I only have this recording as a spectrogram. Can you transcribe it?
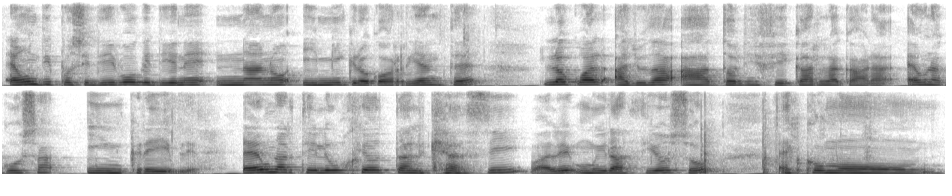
Es un dispositivo que tiene nano y microcorrientes, lo cual ayuda a tonificar la cara. Es una cosa increíble. Es un artilugio tal que así, ¿vale? Muy gracioso. Es como,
